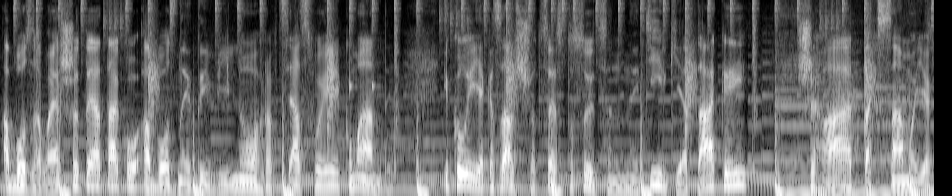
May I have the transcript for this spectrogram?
або завершити атаку, або знайти вільного гравця своєї команди. І коли я казав, що це стосується не тільки атаки, Шига, так само як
